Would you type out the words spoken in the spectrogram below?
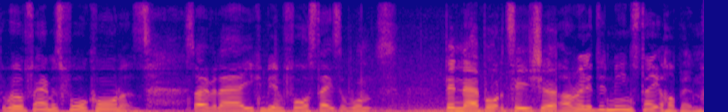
The world famous Four Corners. It's over there. You can be in four states at once. Been there, bought the t-shirt. I really did mean state hopping.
